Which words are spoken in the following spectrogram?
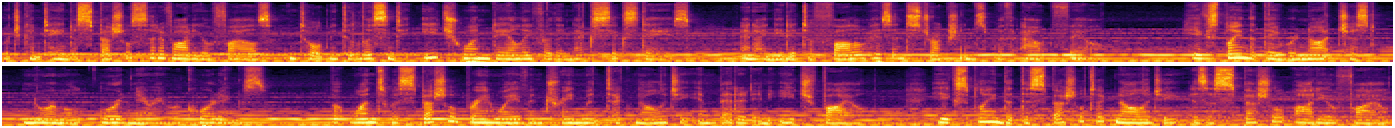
which contained a special set of audio files and told me to listen to each one daily for the next six days, and I needed to follow his instructions without fail. He explained that they were not just normal, ordinary recordings, but ones with special brainwave entrainment technology embedded in each file. He explained that the special technology is a special audio file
